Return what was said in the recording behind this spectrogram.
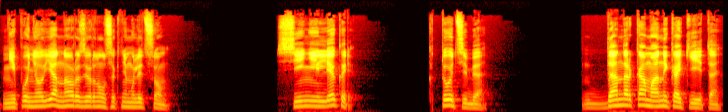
Не понял я, но развернулся к нему лицом. «Синий лекарь? Кто тебя?» «Да наркоманы какие-то».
